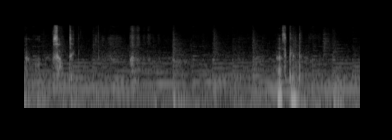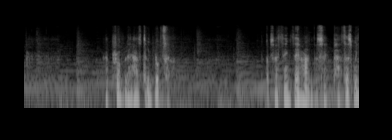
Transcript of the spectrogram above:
Now That's good. I probably have to move because I think they are on the same path as me.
